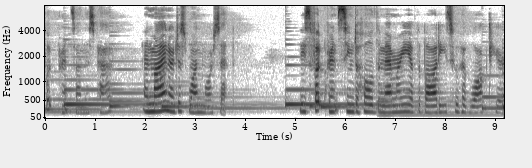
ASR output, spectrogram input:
footprints on this path, and mine are just one more set. These footprints seem to hold the memory of the bodies who have walked here,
